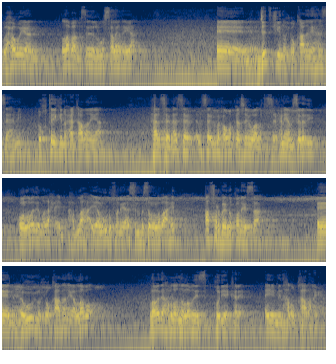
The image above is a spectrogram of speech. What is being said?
waxaa weeyaan labaa masaladii lagu salaynaya jadkiina wuxuu qaadanaya hal sahmi ukhtaynkiina waxay qaadanayaan hal sahmi. Hal sahmi marka uma qaybsamaya waa la tasxiixinaya masaladii oo labadii madax ee hablaha ayaa lagu dhufanaya asl masala laba ahayd. Afar bay noqonaysaa. Awogii wuxuu qaadanaya labo labadii habloodna labadii qoriye kale ayay min hal u qaadanayaan.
